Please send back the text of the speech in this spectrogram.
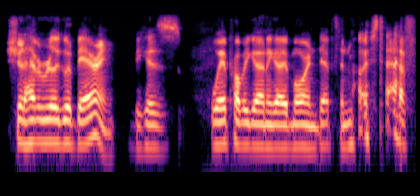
should have a really good bearing because we're probably going to go more in depth than most have.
